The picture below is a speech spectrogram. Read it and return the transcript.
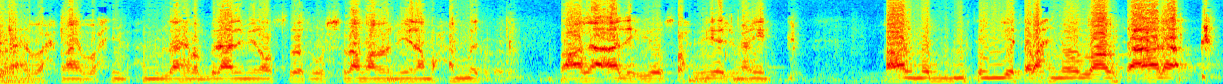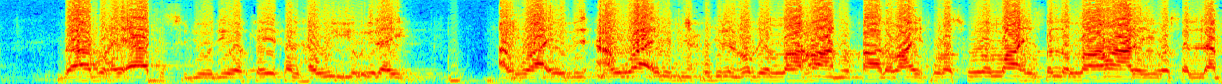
الله الرحمن الرحيم. الحمد لله رب العالمين والصلاة والسلام على نبينا محمد وعلى آله وصحبه أجمعين. قال ابن تيمية رحمه الله تعالى باب هيئات السجود وكيف الهوي إليه. عن وائل بن- حجر رضي الله عنه قال رأيت رسول الله صلى الله عليه وسلم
